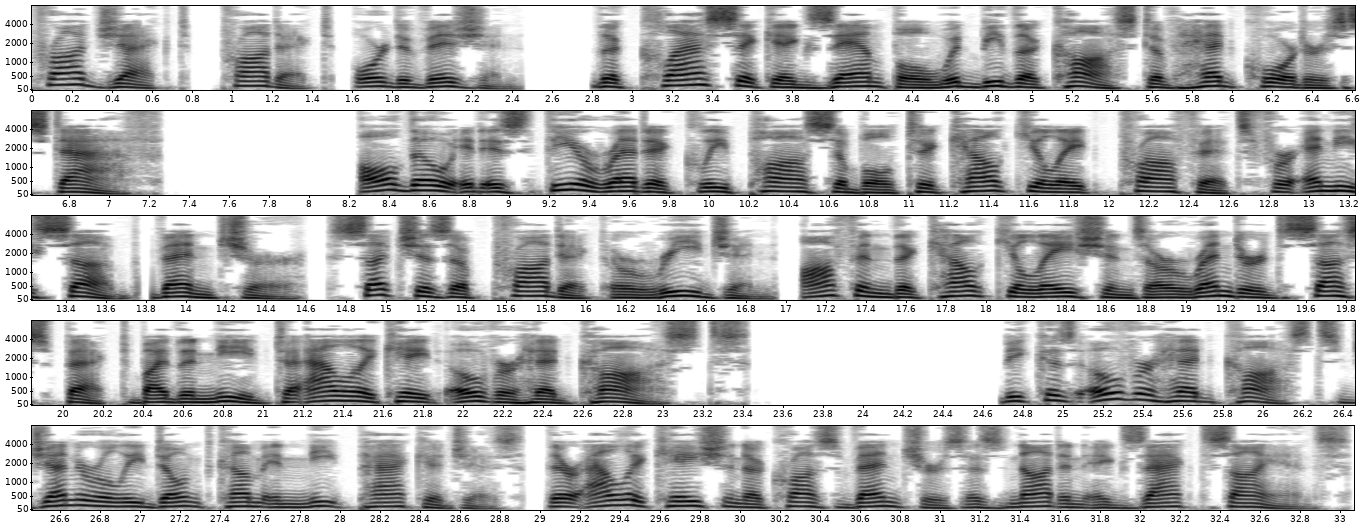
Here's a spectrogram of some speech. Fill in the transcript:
project, product, or division. The classic example would be the cost of headquarters staff. Although it is theoretically possible to calculate profits for any sub-venture, such as a product or region, often the calculations are rendered suspect by the need to allocate overhead costs. Because overhead costs generally don't come in neat packages, their allocation across ventures is not an exact science.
